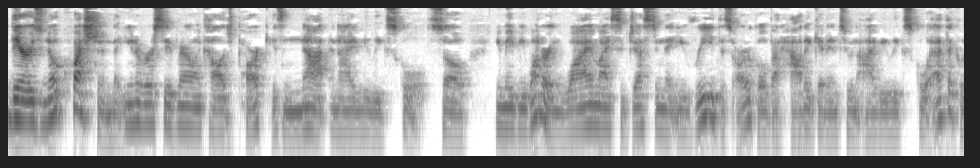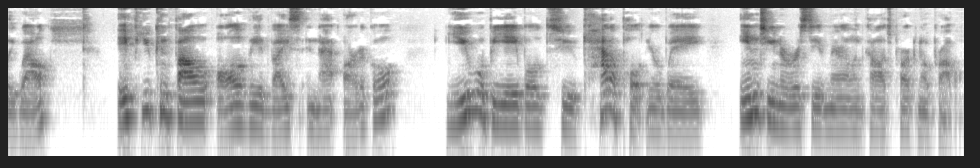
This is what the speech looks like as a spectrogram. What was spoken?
There is no question that University of Maryland College Park is not an Ivy League school. So you may be wondering, why am I suggesting that you read this article about how to get into an Ivy League school ethically? Well, if you can follow all of the advice in that article, you will be able to catapult your way into University of Maryland College Park no problem.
